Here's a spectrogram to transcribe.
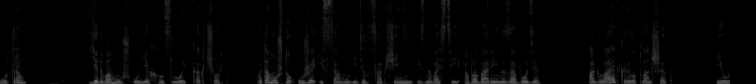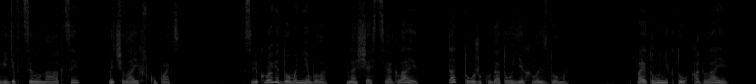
Утром, едва муж уехал злой, как черт, потому что уже и сам увидел сообщение из новостей об аварии на заводе, Аглая открыла планшет и, увидев цену на акции, начала их скупать. Свекрови дома не было. На счастье Аглаи, та тоже куда-то уехала из дома. Поэтому никто Аглае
